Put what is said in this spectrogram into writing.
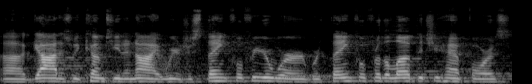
Uh, God, as we come to you tonight, we're just thankful for your word. We're thankful for the love that you have for us.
